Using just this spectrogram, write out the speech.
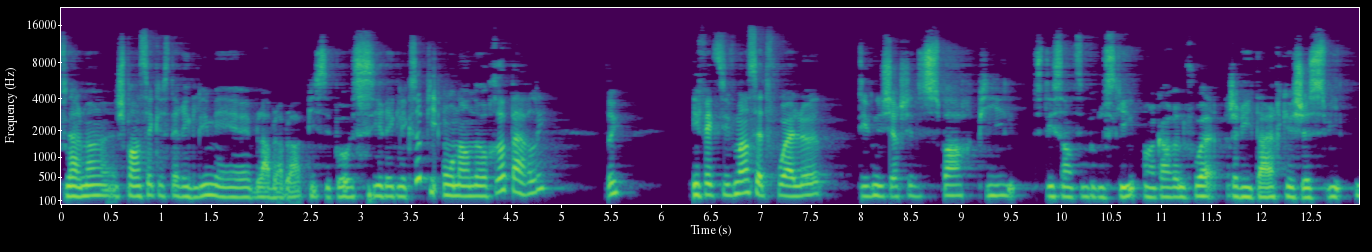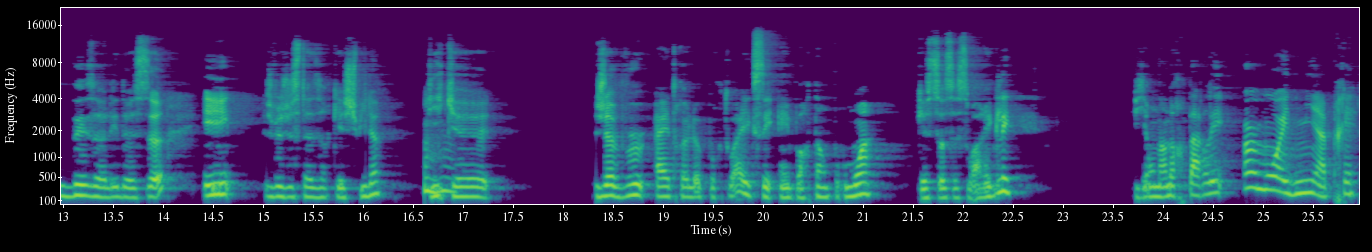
finalement, je pensais que c'était réglé, mais blablabla, puis c'est pas si réglé que ça. Puis on en a reparlé, tu sais. Effectivement, cette fois-là, t'es venu chercher du support, puis tu t'es senti brusqué. Encore une fois, je réitère que je suis désolée de ça. Et je veux juste te dire que je suis là, puis Mhm. que je veux être là pour toi et que c'est important pour moi que ça se soit réglé. Puis on en a reparlé un mois et demi après.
